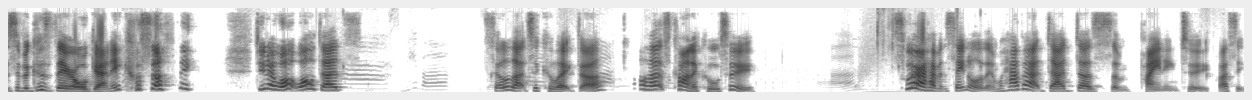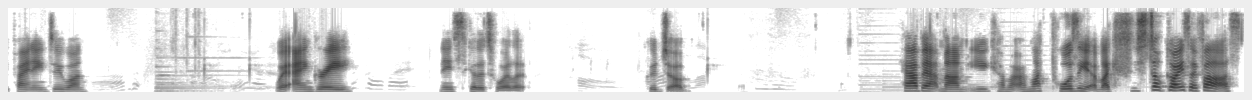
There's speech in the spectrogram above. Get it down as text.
So because they're organic or something. Do you know what? Well, Dad's sell that to collector. Oh, that's kind of cool too. Swear I haven't seen all of them. How about Dad does some painting too? Classic painting. Do one. We're angry. Needs to go to the toilet. Good job. How about mum, you come over? I'm like pausing it. I'm like, stop going so fast.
